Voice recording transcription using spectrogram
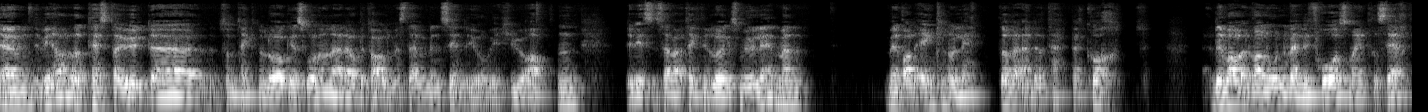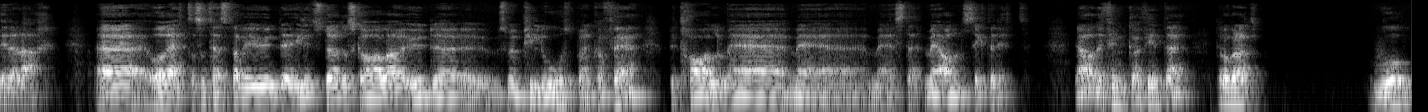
eh, vi har testa ut eh, som teknologisk hvordan er det å betale med stemmen sin. Det gjorde vi i 2018. Det viste seg å være teknologisk mulig, men, men var det egentlig noe lettere enn det å teppe et kort? Det var, det var noen veldig få som var interessert i det der. Eh, året etter så testa vi ut i litt større skala ut som en pilot på en kafé. Betal med, med, med, med ansiktet ditt. Ja, det funka fint, det. Det var bare at hvor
